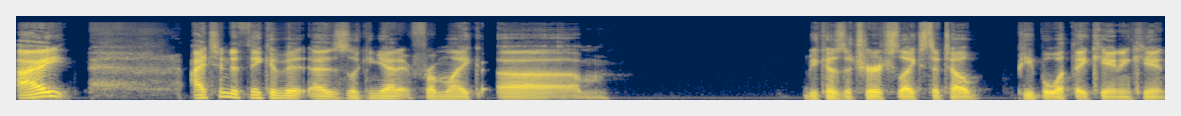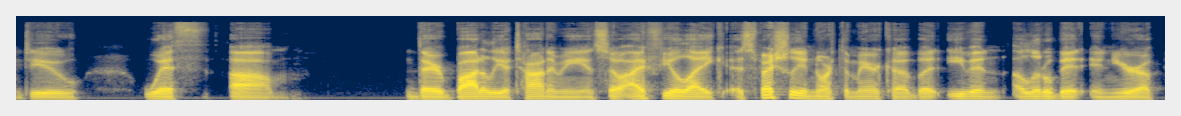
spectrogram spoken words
I I tend to think of it as looking at it from like um because the church likes to tell people what they can and can't do with um their bodily autonomy and so I feel like especially in North America but even a little bit in Europe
